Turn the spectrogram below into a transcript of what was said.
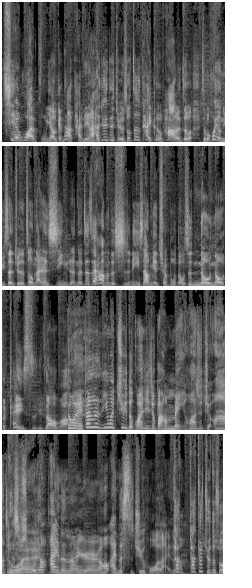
千万不要跟他谈恋爱。”他就一直觉得说：“这个太可怕了，怎么怎么会有女生觉得这种男人吸引人呢？这在他们的实力上面全部都是 no no 的 case，你知道吗？”对，但是因为剧的关系，就把它美化，就觉得啊，这个就是我要爱的男人，然后爱的死去活来的。他他就觉得说，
